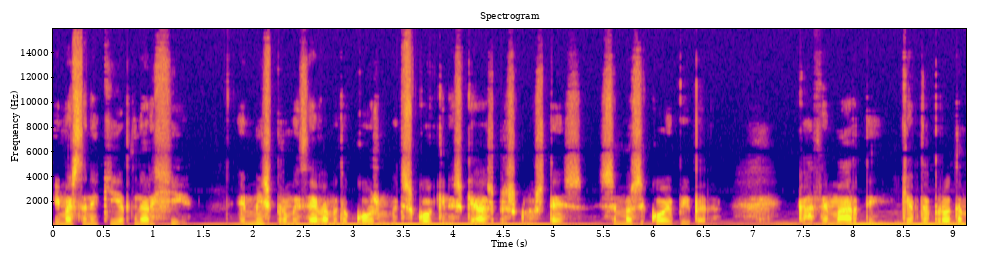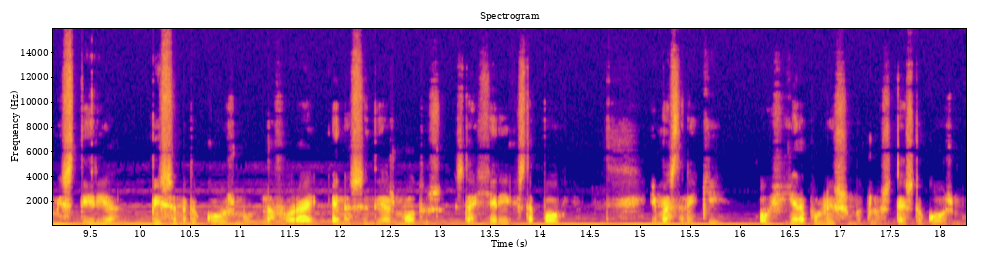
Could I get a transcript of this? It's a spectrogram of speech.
Ήμασταν εκεί από την αρχή. Εμείς προμηθεύαμε τον κόσμο με τις κόκκινες και άσπρες κλωστές σε μαζικό επίπεδο. Κάθε Μάρτι και από τα πρώτα μυστήρια πείσαμε τον κόσμο να φοράει ένα συνδυασμό τους στα χέρια και στα πόδια. Ήμασταν εκεί όχι για να πουλήσουμε κλωστές στον κόσμο,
